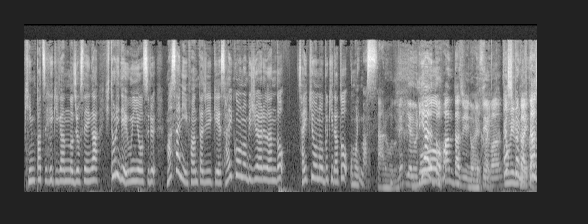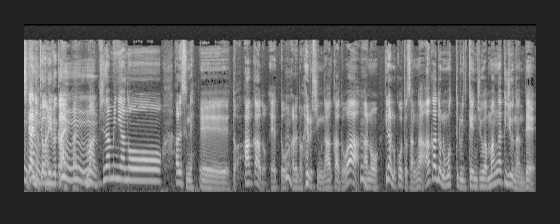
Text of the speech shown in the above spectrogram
金髪壁眼の女性が一人で運用するまさにファンタジー系最高のビジュアル最強の武器だと思います。なるほどね。いやリアルとファンタジーの目線は興味深い確かに。興味深い、まあ、ちなみにあのーあれですね、えー、とアーカード、えーとうん。あれのヘルシングのアーカードは、あの平野浩太さんがアーカードの持ってる拳銃は漫画機銃なんで、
